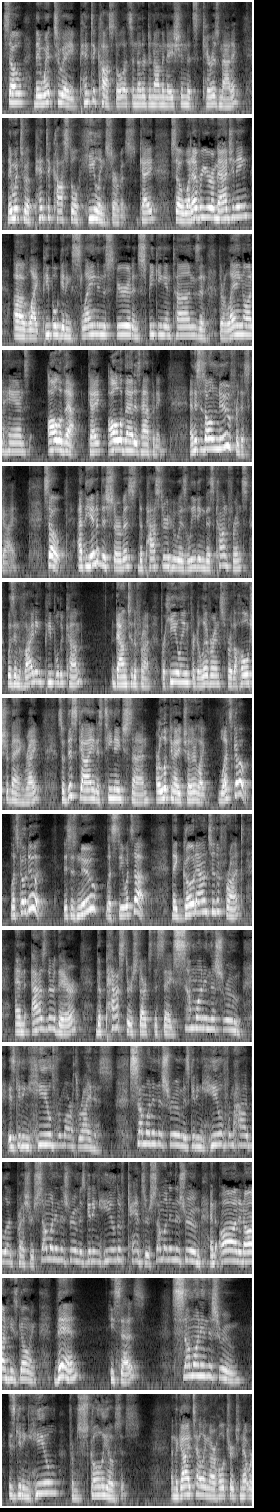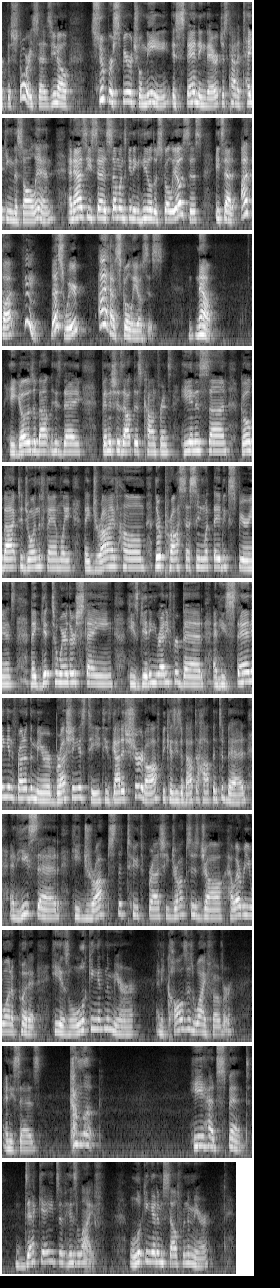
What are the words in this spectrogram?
So they went to a Pentecostal, that's another denomination that's charismatic. They went to a Pentecostal healing service, okay? So whatever you're imagining of like people getting slain in the spirit and speaking in tongues and they're laying on hands, all of that, okay? All of that is happening. And this is all new for this guy. So, at the end of this service, the pastor who was leading this conference was inviting people to come down to the front for healing, for deliverance, for the whole shebang, right? So this guy and his teenage son are looking at each other like, let's go. Let's go do it. This is new. Let's see what's up. They go down to the front, and as they're there, the pastor starts to say, Someone in this room is getting healed from arthritis. Someone in this room is getting healed from high blood pressure. Someone in this room is getting healed of cancer. Someone in this room, and on and on he's going. Then he says, Someone in this room is getting healed from scoliosis. And the guy telling our whole church network this story says, you know, super spiritual me is standing there just kind of taking this all in. And as he says, someone's getting healed of scoliosis, he said, I thought, hmm, that's weird. I have scoliosis. Now, he goes about his day, finishes out this conference. He and his son go back to join the family. They drive home. They're processing what they've experienced. They get to where they're staying. He's getting ready for bed and he's standing in front of the mirror, brushing his teeth. He's got his shirt off because he's about to hop into bed. And he said he drops the toothbrush, he drops his jaw, however you want to put it. He is looking in the mirror and he calls his wife over and he says, Come look. He had spent decades of his life looking at himself in the mirror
